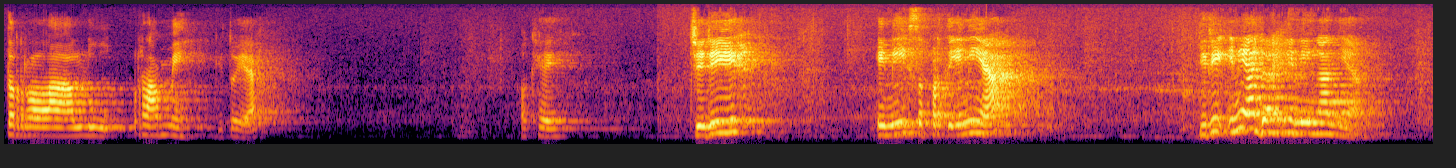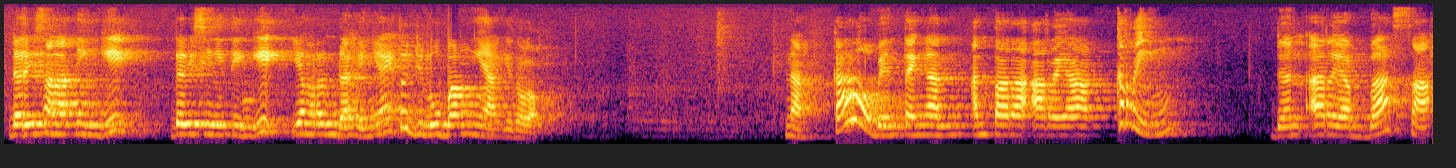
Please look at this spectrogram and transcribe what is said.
terlalu rame gitu ya Oke. Jadi ini seperti ini ya. Jadi ini ada hiningannya. Dari sana tinggi, dari sini tinggi, yang rendahnya itu di lubangnya gitu loh. Nah, kalau bentengan antara area kering dan area basah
